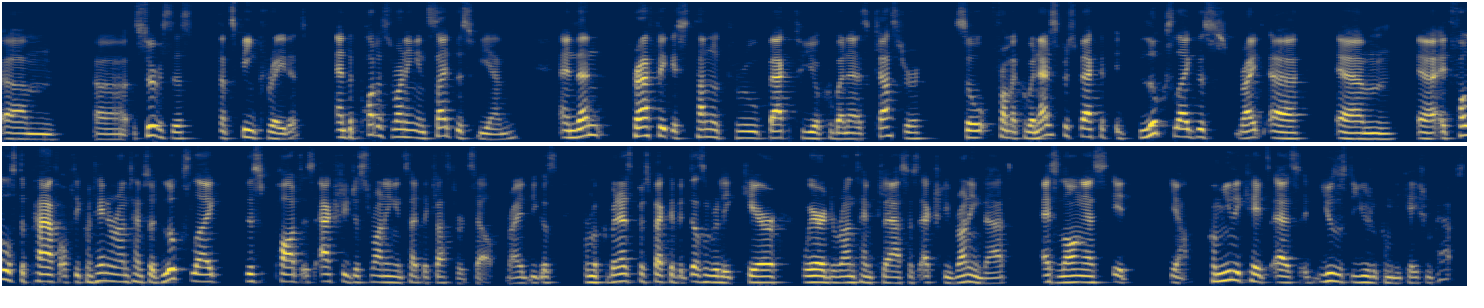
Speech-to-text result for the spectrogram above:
um, uh, services that's being created. And the pod is running inside this VM. And then traffic is tunneled through back to your Kubernetes cluster. So, from a Kubernetes perspective, it looks like this, right? Uh, um, uh, it follows the path of the container runtime. So, it looks like this pod is actually just running inside the cluster itself, right? Because from a Kubernetes perspective, it doesn't really care where the runtime class is actually running that, as long as it, yeah, communicates as it uses the usual communication paths.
